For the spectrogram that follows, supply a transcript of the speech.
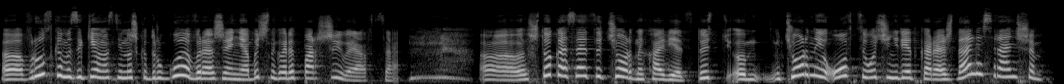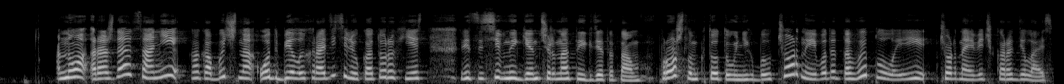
Э, В русском языке у нас немножко другое выражение, обычно говорят паршивая овца. Э, Что касается черных овец, то есть эм, черные овцы очень редко рождались раньше, но рождаются они, как обычно, от белых родителей, у которых есть рецессивный ген черноты где-то там. В прошлом кто-то у них был черный, и вот это выплыло, и черная овечка родилась.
